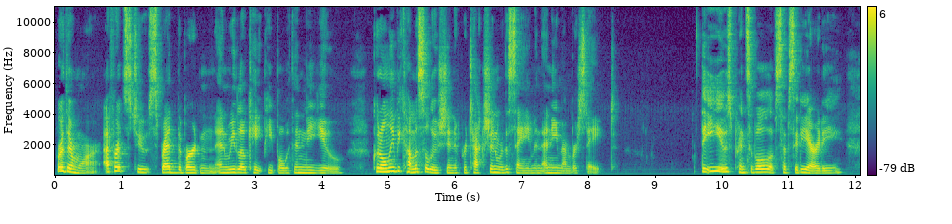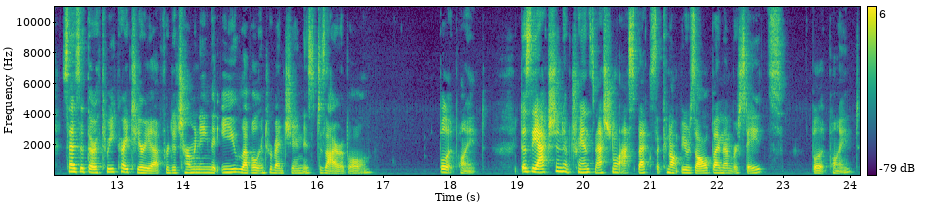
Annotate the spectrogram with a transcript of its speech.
Furthermore, efforts to spread the burden and relocate people within the EU could only become a solution if protection were the same in any member state. The EU's principle of subsidiarity says that there are three criteria for determining that EU level intervention is desirable. Bullet point Does the action have transnational aspects that cannot be resolved by member states? Bullet point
